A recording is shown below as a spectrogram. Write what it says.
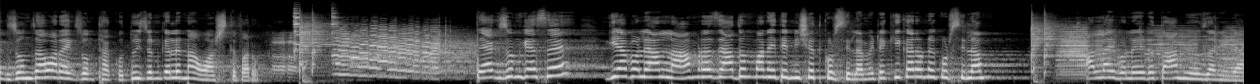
একজন যাও আর একজন থাকো। দুইজন গেলে নাও আসতে পারো। তো একজন গেছে, গিয়া বলে, আল্লাহ, আমরা যে আদম বানাইতে নিষেধ করছিলাম, এটা কি কারণে করছিলাম? আল্লাহ বলে, এটা তো আমিও জানি না।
